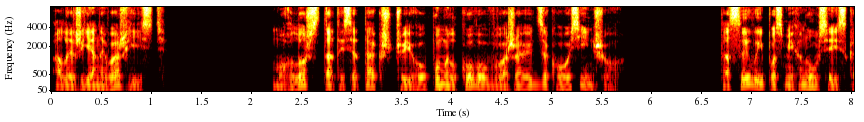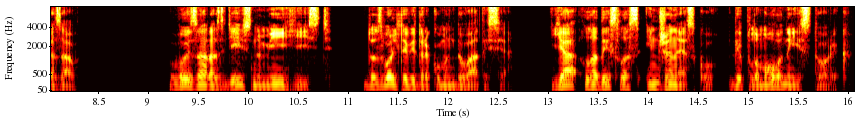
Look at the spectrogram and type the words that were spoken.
але ж я не ваш гість. Могло ж статися так, що його помилково вважають за когось іншого. Та сивий посміхнувся і сказав Ви зараз дійсно мій гість. Дозвольте відрекомендуватися. Я Ладислас Інженеску, дипломований історик.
